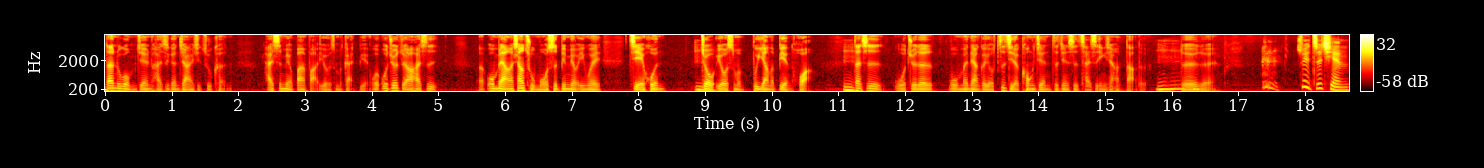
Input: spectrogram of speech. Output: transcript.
但如果我们今天还是跟家人一起住，可能还是没有办法有什么改变。我我觉得主要还是，呃，我们两个相处模式并没有因为结婚就有什么不一样的变化。嗯，但是我觉得我们两个有自己的空间，这件事才是影响很大的。嗯，对对对。所以之前。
